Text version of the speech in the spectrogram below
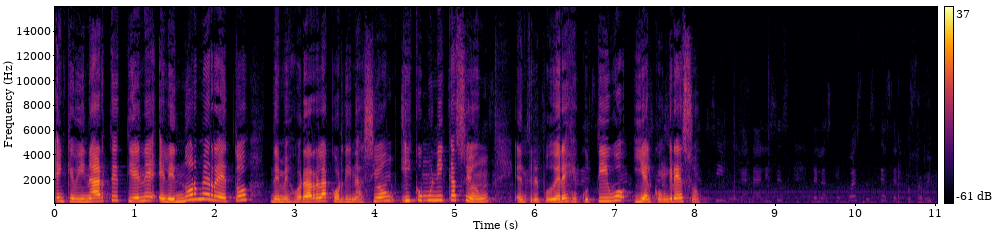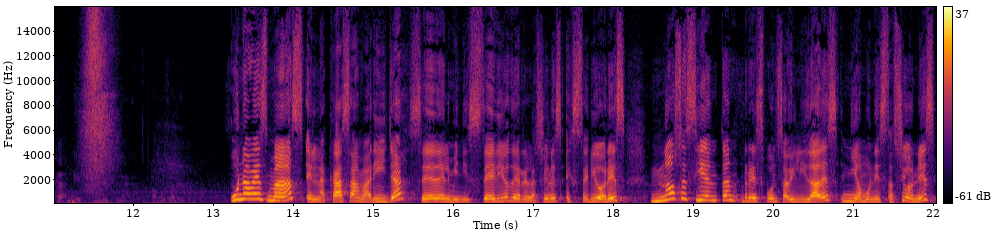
en que Dinarte tiene el enorme reto de mejorar la coordinación y comunicación entre el Poder Ejecutivo y el Congreso. Una vez más, en la Casa Amarilla, sede del Ministerio de Relaciones Exteriores, no se sientan responsabilidades ni amonestaciones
